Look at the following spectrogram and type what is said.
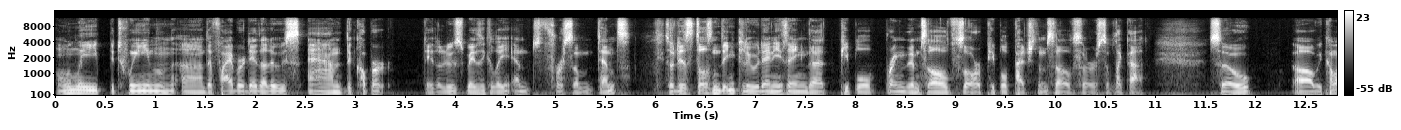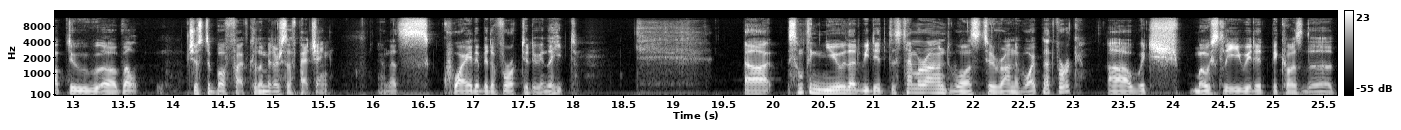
only between uh, the fiber data loos and the copper data loos, basically, and for some tents. So this doesn't include anything that people bring themselves or people patch themselves or stuff like that. So uh, we come up to, uh, well, just above five kilometers of patching. And that's quite a bit of work to do in the heat. Uh, something new that we did this time around was to run a VoIP network, uh, which mostly we did because the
